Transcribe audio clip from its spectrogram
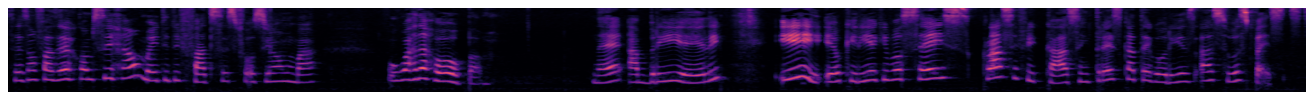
vocês vão fazer como se realmente, de fato, vocês fossem arrumar o guarda-roupa, né? Abrir ele e eu queria que vocês classificassem em três categorias as suas peças.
